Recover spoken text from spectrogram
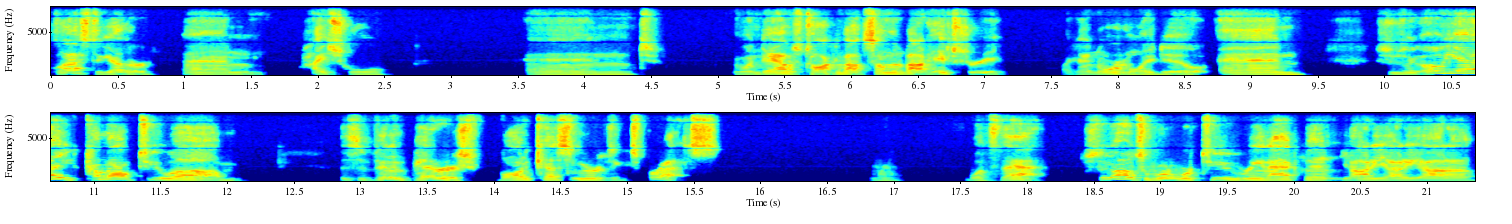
class together in high school. And one day I was talking about something about history, like I normally do. And she was like, Oh, yeah, you come out to um, this event in Parrish, Von Kessinger's Express. I'm like, What's that? She's like, Oh, it's a World War II reenactment, yada, yada, yada.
